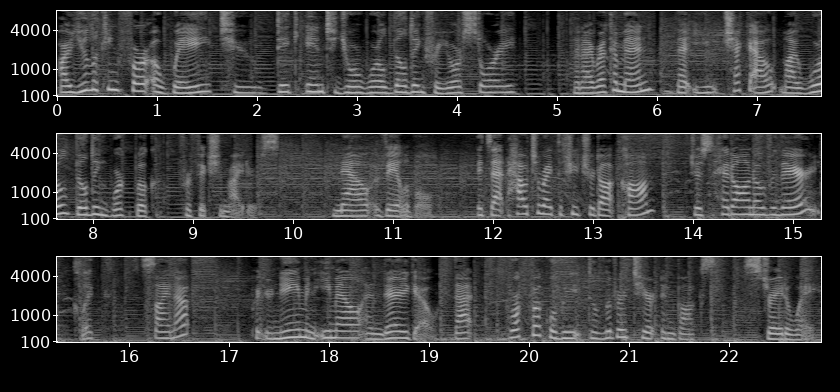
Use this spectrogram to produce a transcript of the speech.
Are you looking for a way to dig into your world building for your story? Then I recommend that you check out my world building workbook for fiction writers, now available. It's at howtowritethefuture.com. Just head on over there, click sign up, put your name and email, and there you go. That workbook will be delivered to your inbox straight away.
